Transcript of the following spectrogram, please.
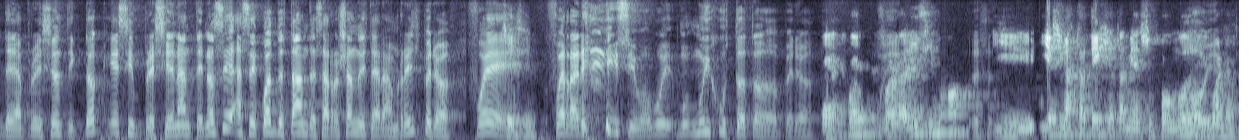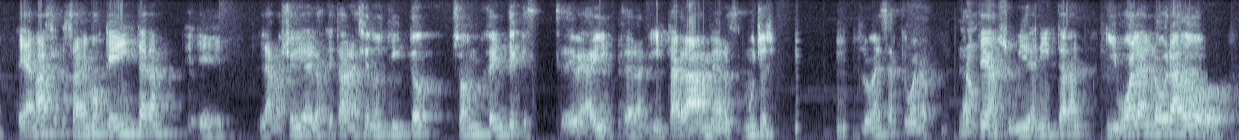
la prohibición de TikTok es impresionante. No sé hace cuánto estaban desarrollando Instagram Reels, pero fue, fue rarísimo, muy, muy, justo todo. pero Fue, rarísimo y, es una estrategia también, supongo. De, bueno, además sabemos que Instagram, eh, la mayoría de los que estaban haciendo TikTok son gente que se debe a Instagram, Instagramers, muchos influencers que, bueno, postean su vida en Instagram, igual han logrado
